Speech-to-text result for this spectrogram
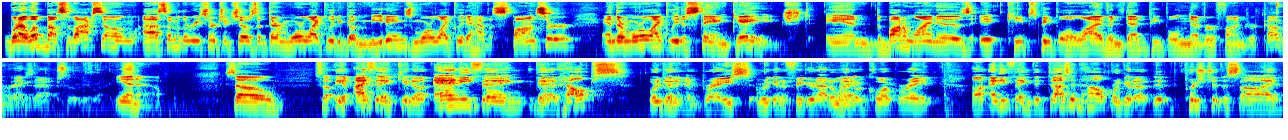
what I love about Suboxone, uh, some of the research it shows that they're more likely to go to meetings, more likely to have a sponsor, and they're more likely to stay engaged. And the bottom line is, it keeps people alive, and dead people never find recovery. That's absolutely right. You know, so So yeah, I think you know anything that helps, we're going to embrace. We're going to figure out a way to incorporate. Uh, anything that doesn't help, we're going to push to the side.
